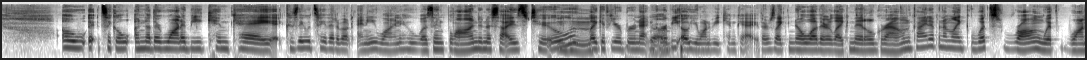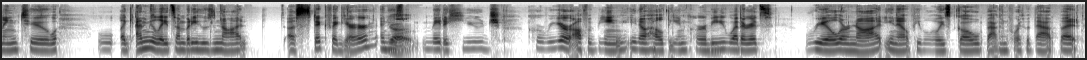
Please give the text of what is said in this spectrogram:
"Oh, it's like a, another wannabe Kim K," because they would say that about anyone who wasn't blonde and a size 2 mm-hmm. Like if you're brunette and curvy, oh, you want to be Kim K. There's like no other like middle ground kind of. And I'm like, what's wrong with wanting to like emulate somebody who's not a stick figure and Yeah. who's made a huge career off of being, you know, healthy and curvy, mm-hmm. whether it's real or not. You know, people always go back and forth with that, but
